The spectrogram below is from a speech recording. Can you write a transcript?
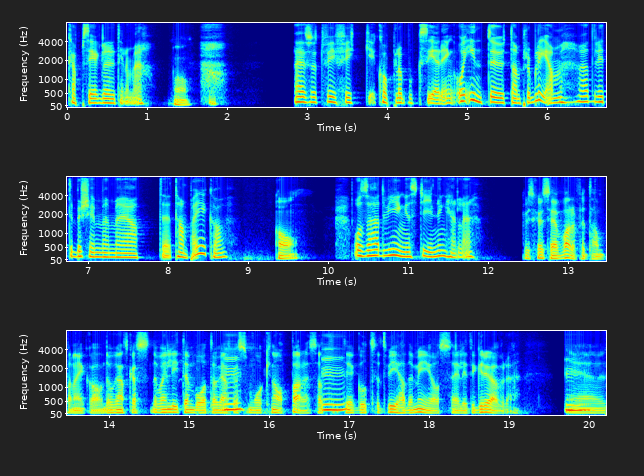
Kappseglare till och med. Ja, Nej, Så att vi fick koppla boxering och inte utan problem. Vi hade lite bekymmer med att eh, Tampa gick av. ja. Och så hade vi ju ingen styrning heller. Vi ska ju säga varför tamparna gick av. Det var, ganska, det var en liten båt och ganska Mm. små knapar. Så att Mm. det godset vi hade med oss är lite grövre. Mm. Eh,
